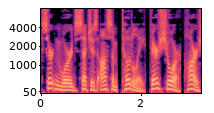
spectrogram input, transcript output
Certain words such as awesome, totally, fair shore, harsh,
